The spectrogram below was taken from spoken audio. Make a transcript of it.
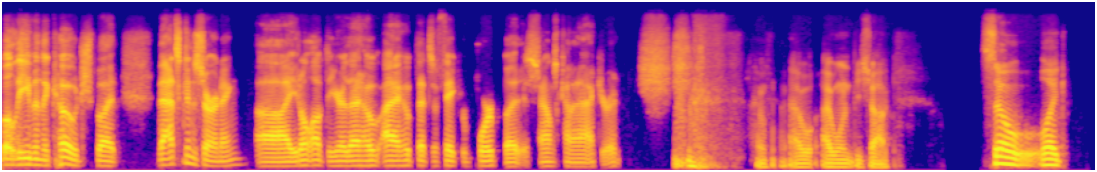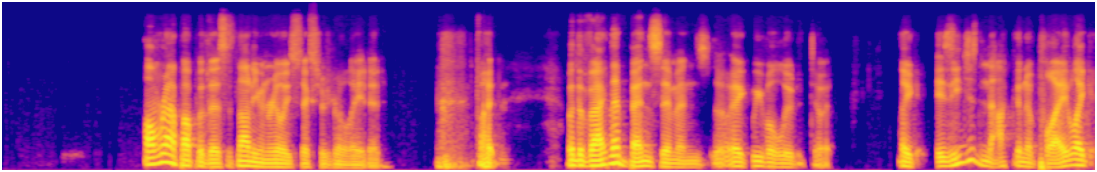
believe in the coach, but that's concerning. Uh, you don't love to hear that. Hope I hope that's a fake report, but it sounds kind of accurate. I I wouldn't be shocked. So, like, I'll wrap up with this. It's not even really Sixers related, but but the fact that Ben Simmons, like we've alluded to it, like, is he just not gonna play? Like,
